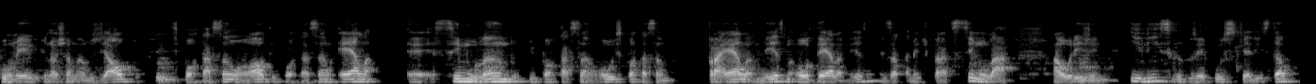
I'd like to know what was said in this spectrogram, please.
por meio do que nós chamamos de auto-exportação ou auto-importação, ela é, simulando importação ou exportação para ela mesma ou dela mesma, exatamente para simular a origem ilícita dos recursos que ali estão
